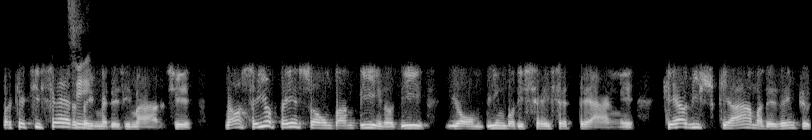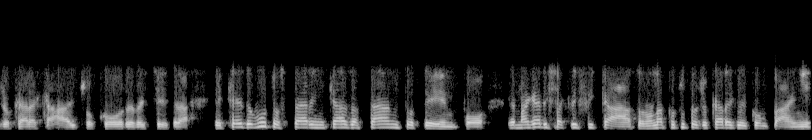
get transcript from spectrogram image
perché ci serve sì. immedesimarci. No, se io penso a un bambino di, io ho un bimbo di 6-7 anni, che, ha, che ama ad esempio giocare a calcio, correre, eccetera, e che è dovuto stare in casa tanto tempo e magari sacrificato, non ha potuto giocare con i compagni,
